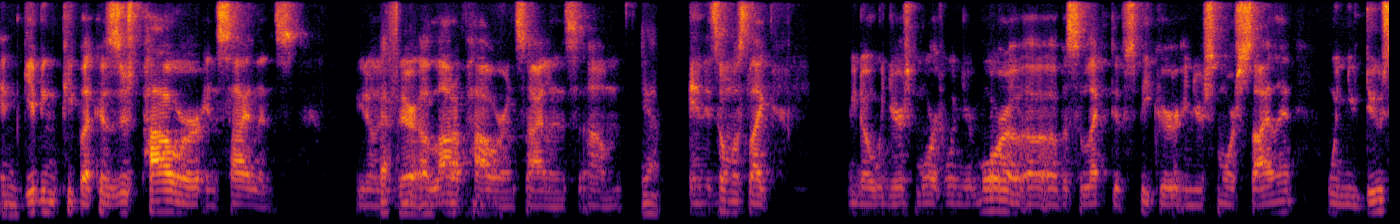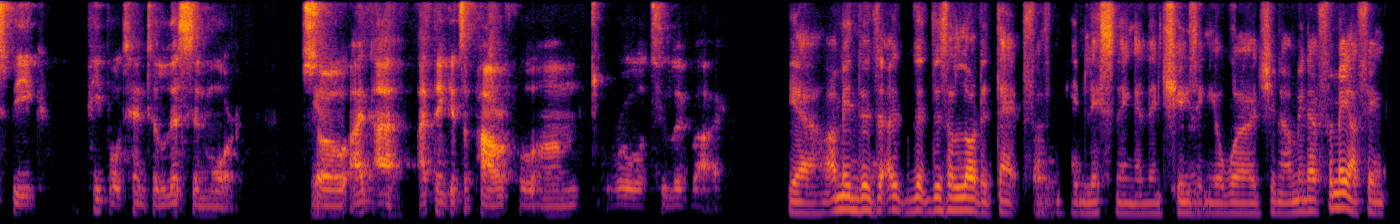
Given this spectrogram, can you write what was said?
and giving people, because there's power in silence. You know, there's there a lot of power in silence, um, yeah, and it's almost like you know when you're more when you're more of, of a selective speaker and you're more silent when you do speak people tend to listen more yeah. so i i, I think it's a powerful um rule to live by Yeah, I mean, there's a, there's a lot of depth, I think, in listening and then choosing your words. You know, I mean, uh, for me, I think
